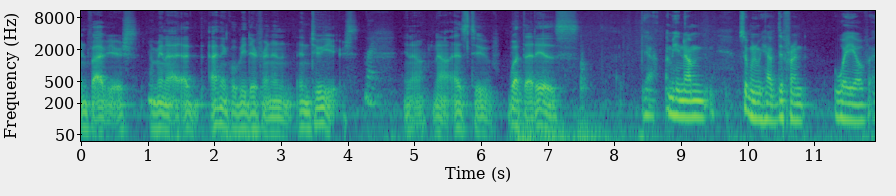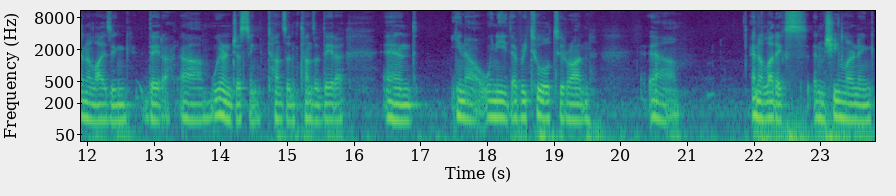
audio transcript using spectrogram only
in five years. Mm-hmm. I mean, I, I, I think we'll be different in, in two years. Right. You know, now as to what that is. Yeah, I mean, um, so when we have different way of analyzing data, um, we're ingesting tons and tons of data, and you know we need every tool to run um, analytics and machine learning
